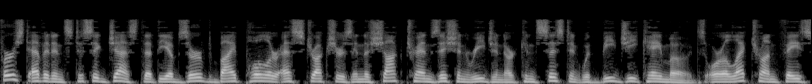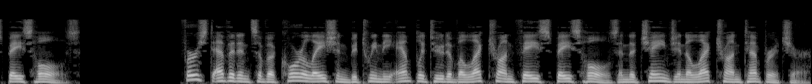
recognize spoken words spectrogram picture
First evidence to suggest that the observed bipolar S structures in the shock transition region are consistent with BGK modes or electron phase space holes. First evidence of a correlation between the amplitude of electron phase space holes and the change in electron temperature.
